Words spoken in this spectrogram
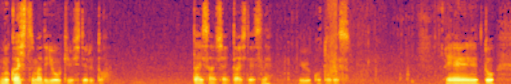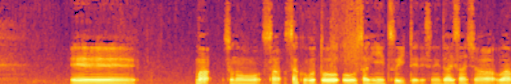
無過失まで要求していると第三者に対してですねいうことです。えっ、とえー、まあその錯誤と詐欺についてですね第三者は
